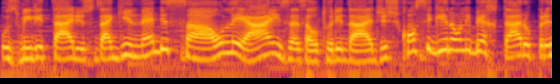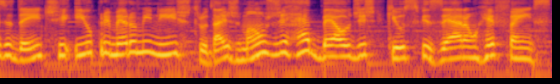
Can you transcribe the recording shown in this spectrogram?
Os militares da Guiné-Bissau, leais às autoridades, conseguiram libertar o presidente e o primeiro-ministro das mãos de rebeldes que os fizeram reféns.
